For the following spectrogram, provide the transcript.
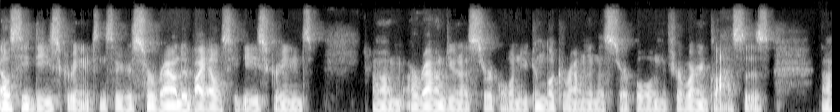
LCD screens, and so you're surrounded by LCD screens um, around you in a circle, and you can look around in the circle. And if you're wearing glasses, uh,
